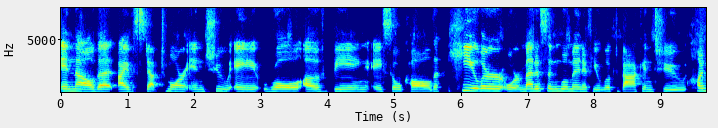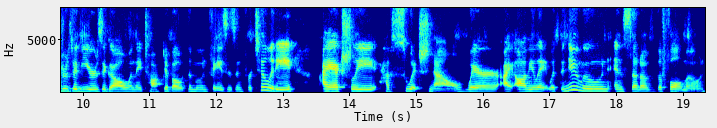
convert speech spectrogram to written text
and now that I've stepped more into a role of being a so called healer or medicine woman, if you looked back into hundreds of years ago when they talked about the moon phases and fertility, I actually have switched now where I ovulate with the new moon instead of the full moon.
